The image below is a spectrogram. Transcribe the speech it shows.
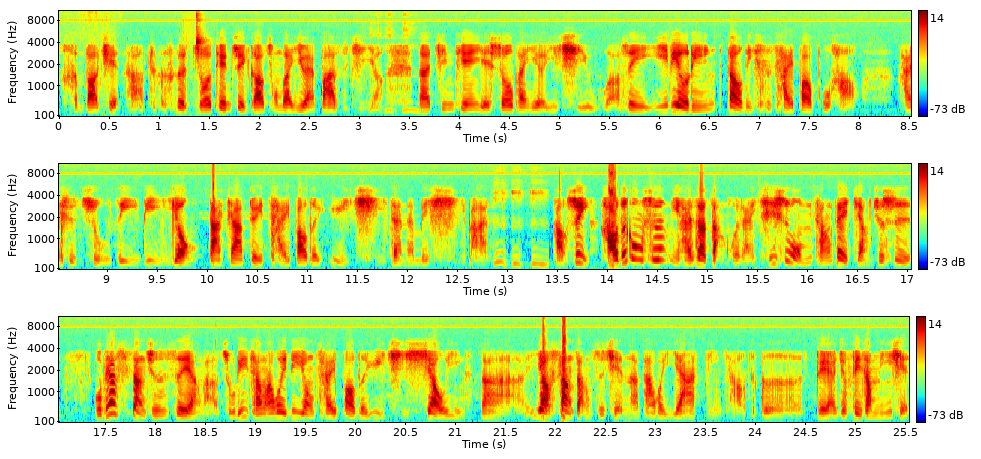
很抱歉哈，这个昨天最高冲到一百八十几啊，那今天也收盘也有一七五啊，所以一六零到底是财报不好，还是主力利用大家对财报的预期在那边洗盘？嗯嗯嗯。好，所以好的公司你还是要涨回来。其实我们常在讲，就是股票市场就是这样啦，主力常常会利用财报的预期效应，那要上涨之前呢，它会压低。好，这个对啊，就非常明显。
